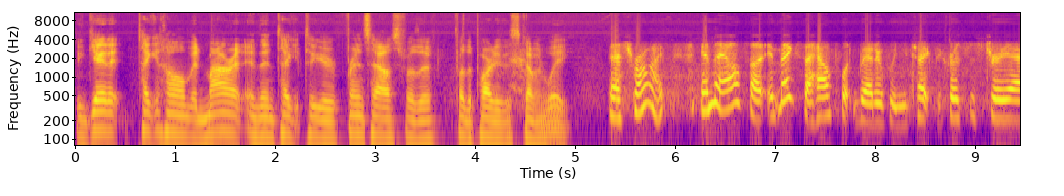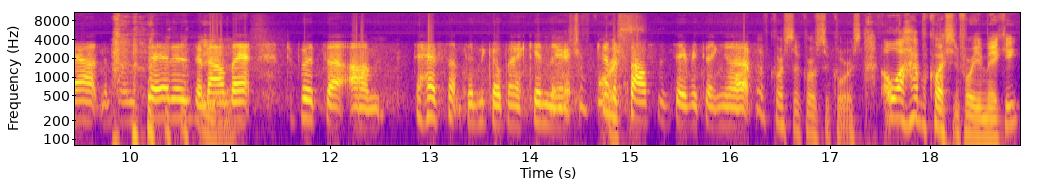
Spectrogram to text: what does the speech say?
You get it, take it home, admire it, and then take it to your friend's house for the for the party this coming week. That's right. And they also, it makes the house look better when you take the Christmas tree out and the poinsettias and all that to put the, um, to have something to go back in there. Yes, of kind of softens everything up. Of course, of course, of course. Oh, I have a question for you, Mickey.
